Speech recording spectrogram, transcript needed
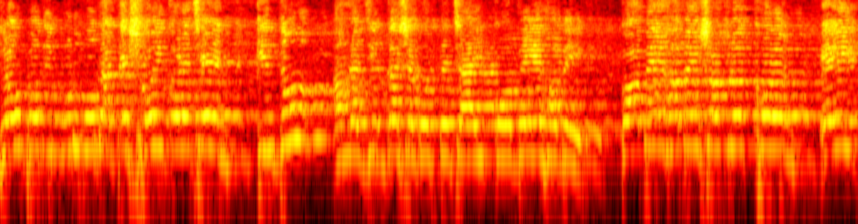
দ্রৌপদী মুর্মু তাতে সই করেছেন। কিন্তু আমরা জিজ্ঞাসা করতে চাই, কবে হবে? কবে হবে সংরক্ষণ? এই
